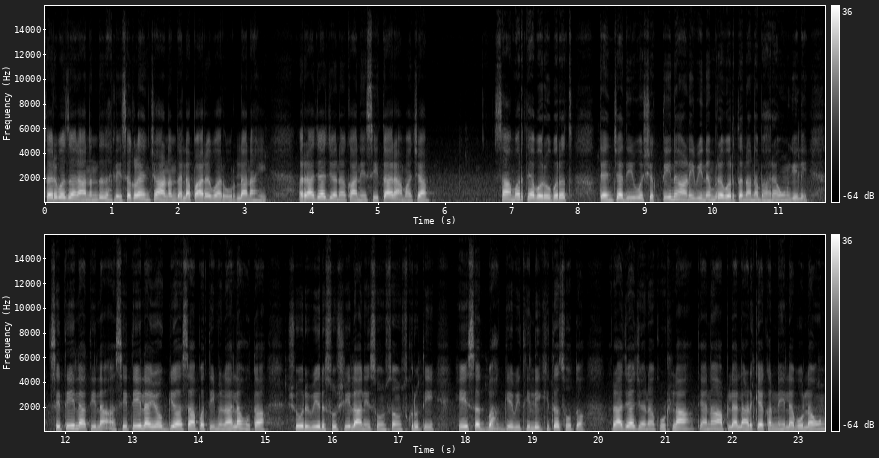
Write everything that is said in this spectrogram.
सर्वजण आनंद झाले. सगळ्यांच्या आनंदाला पारवार उरला नाही. राजा जनक आणि सीतारामाच्या सामर्थ्याबरोबरच त्यांच्या दिव्य शक्तीनं आणि विनम्र वर्तनानं भारावून गेले. सीतेला तिला सीतेला योग्य असा पती मिळाला होता. शूरवीर सुशील आणि सुसंस्कृती हे सद्भाग्य विधी लिखितच होतं. राजा जनक उठला त्यानं आपल्या लाडक्या कन्येला बोलावून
